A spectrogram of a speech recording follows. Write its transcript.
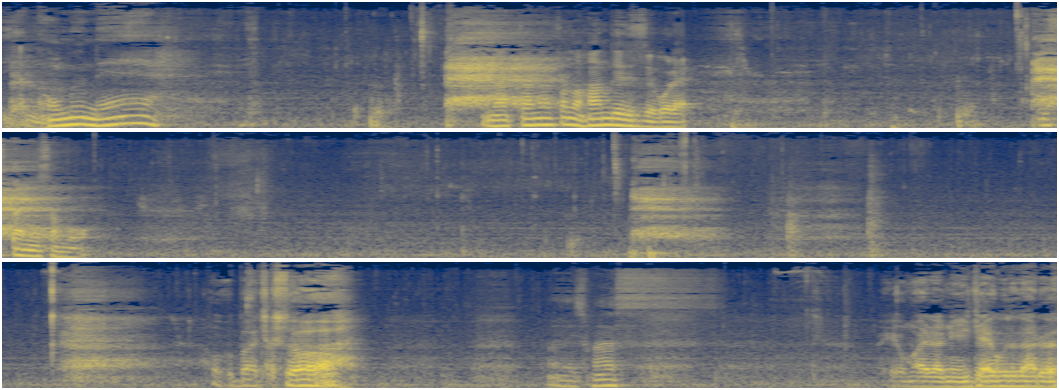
いや、飲むね。なかなかのハンデですよ、これ。水谷さんも。バチクソお願いします。お前らに言いたいことがある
